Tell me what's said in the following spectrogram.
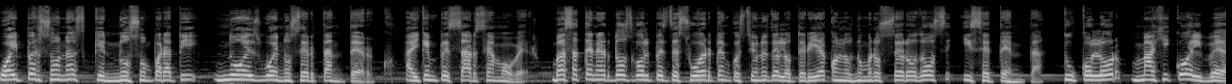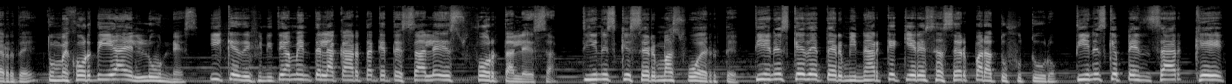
o hay personas que no son para ti. No es bueno ser tan terco. Hay que empezarse a mover. Vas a tener dos golpes de suerte en cuestiones de lotería con los números 02 y 70. Tu color mágico el verde. Tu mejor día el lunes. Y que definitivamente la carta que te sale es fortaleza. Tienes que ser más fuerte. Tienes que determinar qué quieres hacer para tu futuro. Tienes que pensar que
